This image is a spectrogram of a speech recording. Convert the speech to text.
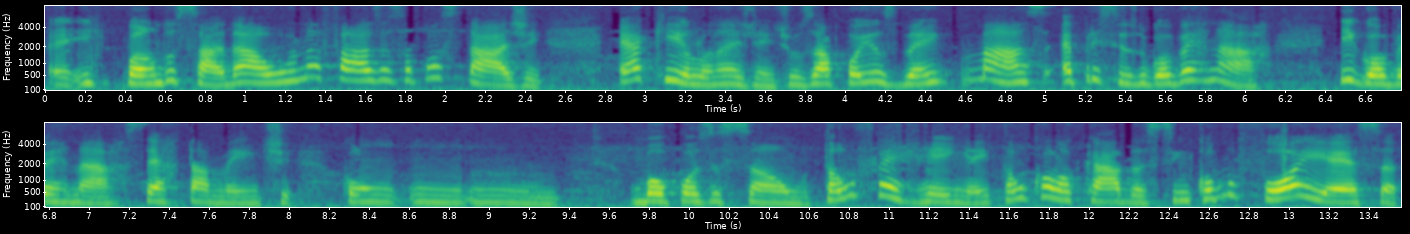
eh, e quando sai da urna faz essa postagem. É aquilo, né, gente? Os apoios bem, mas é preciso governar. E governar, certamente, com um, um uma oposição tão ferrenha e tão colocada assim, como foi essa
